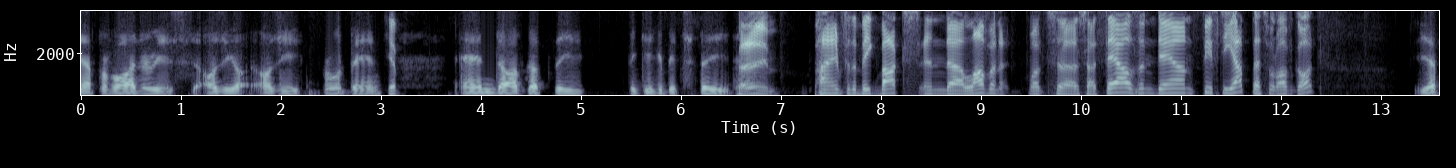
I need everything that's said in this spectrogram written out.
uh, provider is Aussie Aussie Broadband. Yep. And I've got the the gigabit speed. Boom. Paying for the big bucks and uh, loving it. What's uh, so thousand down, fifty up? That's what I've got. Yep,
